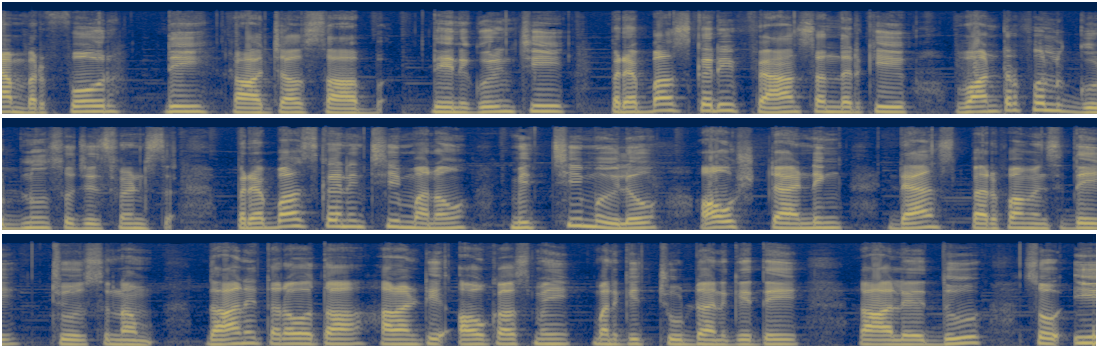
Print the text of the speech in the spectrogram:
Number four the Raja Saab. దీని గురించి ప్రభాస్ గారి ఫ్యాన్స్ అందరికీ వండర్ఫుల్ గుడ్ న్యూస్ వచ్చేసి ఫ్రెండ్స్. ప్రభాస్ గారి నుంచి మనం మిర్చి మూవీలో అవుట్ స్టాండింగ్ డ్యాన్స్ పెర్ఫార్మెన్స్ అయితే చూస్తున్నాం. దాని తర్వాత అలాంటి అవకాశమే మనకి చూడ్డానికైతే రాలేదు. సో ఈ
